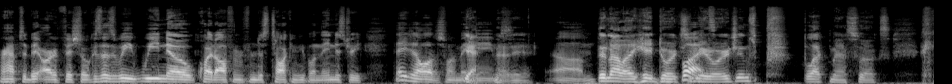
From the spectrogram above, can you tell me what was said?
perhaps a bit artificial because as we we know quite often from just talking to people in the industry, they all just want to make yeah, games. No, yeah. um, They're not like, hey, dorks, but, Origins. Black Mass sucks.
